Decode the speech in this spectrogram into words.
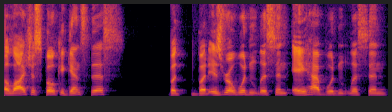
Elijah spoke against this, but but Israel wouldn't listen, Ahab wouldn't listen.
